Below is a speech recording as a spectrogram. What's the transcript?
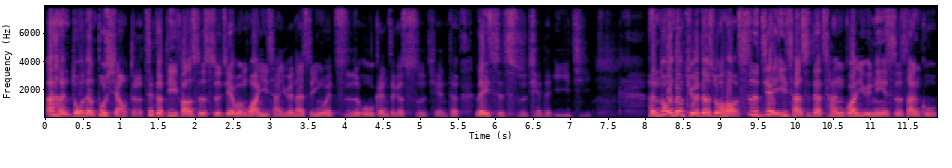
啊，很多人不晓得这个地方是世界文化遗产，原来是因为植物跟这个史前的类似史前的遗迹。很多人都觉得说，哈，世界遗产是在参观云尼斯山谷。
